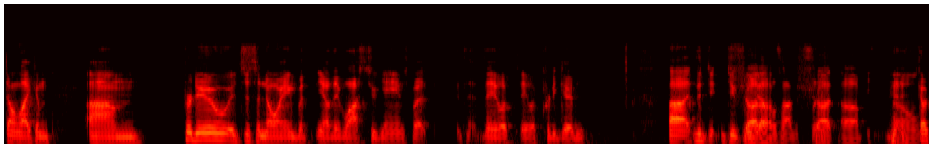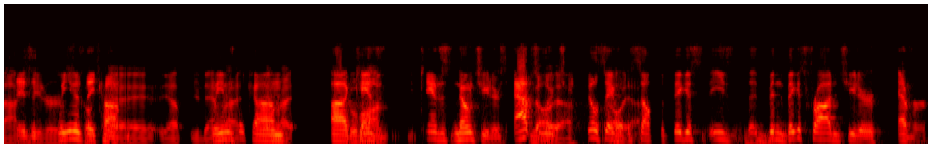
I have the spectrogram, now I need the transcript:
Don't like him. Um, Purdue, it's just annoying, but you know they've lost two games, but they look they look pretty good. Uh, the Du- Duke Blue Shut up. Devils, obviously. Shut up. No, Coach not as cheaters. clean as they come. K, Yep, you're damn Clean as they come. right. Uh, Move Kansas, on. Kansas, known cheaters. Absolute. Oh, yeah. Bill Saban Oh, yeah. himself, the biggest. He's been the biggest fraud and cheater ever,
